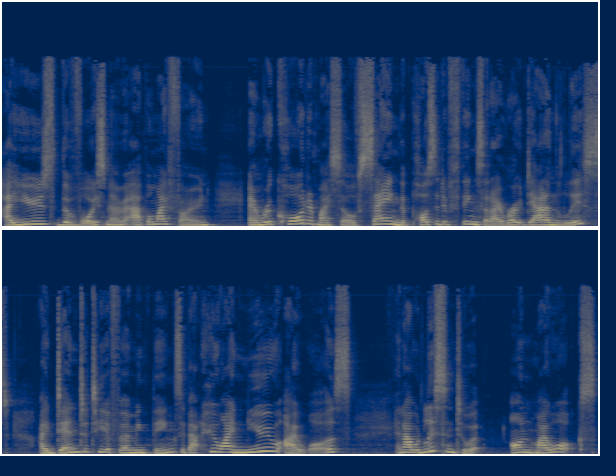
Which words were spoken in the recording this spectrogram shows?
I used the voice memo app on my phone and recorded myself saying the positive things that I wrote down in the list, identity affirming things about who I knew I was, and I would listen to it on my walks.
